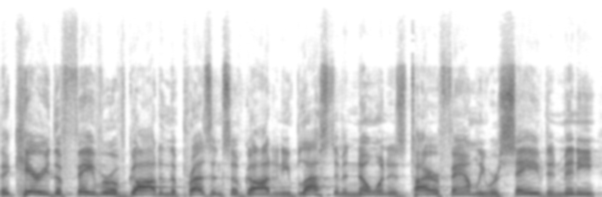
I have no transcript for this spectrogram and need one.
that carried the favor of God and the presence of God, and he blessed him, and Noah and his entire family were saved, and many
